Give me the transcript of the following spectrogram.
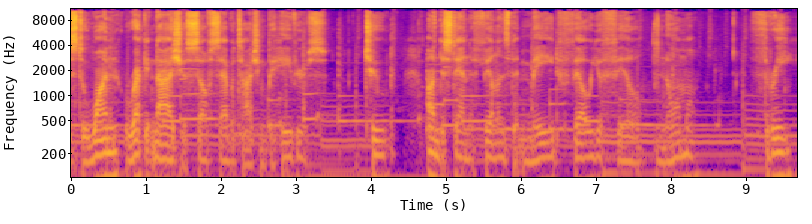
is to one, recognize your self sabotaging behaviors, two, understand the feelings that made failure feel normal, three,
